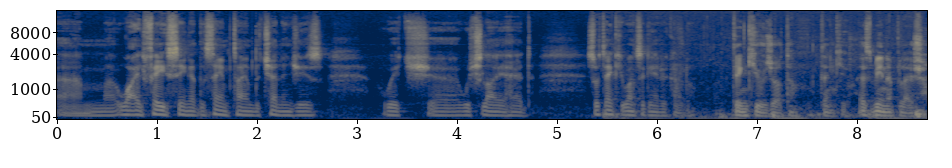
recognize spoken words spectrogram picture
um, while facing at the same time the challenges which, uh, which lie ahead. So thank you once again, Ricardo. Thank you, Jota. Thank you. It's been a pleasure.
